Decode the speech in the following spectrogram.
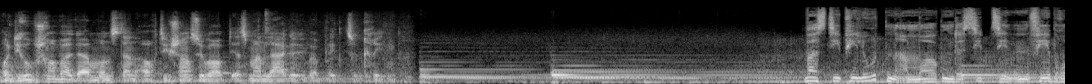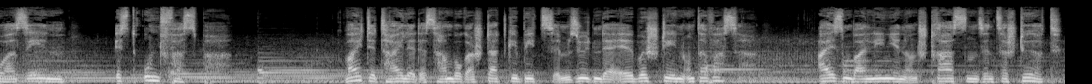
Und die Hubschrauber gaben uns dann auch die Chance, überhaupt erstmal einen Lageüberblick zu kriegen. Was die Piloten am Morgen des 17. Februar sehen, ist unfassbar. Weite Teile des Hamburger Stadtgebiets im Süden der Elbe stehen unter Wasser. Eisenbahnlinien und Straßen sind zerstört.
